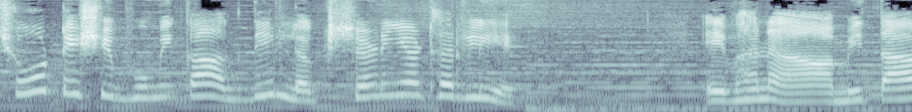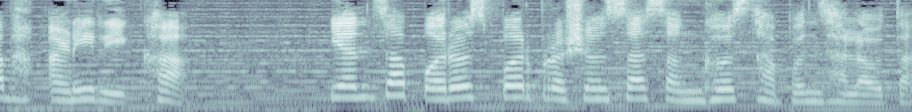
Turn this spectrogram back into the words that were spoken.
छोटीशी भूमिका अगदी लक्षणीय ठरली आहे एव्हाना अमिताभ आणि रेखा यांचा परस्पर प्रशंसा संघ स्थापन झाला होता.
